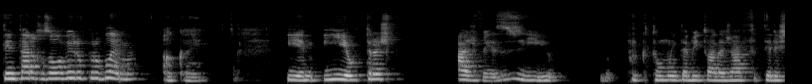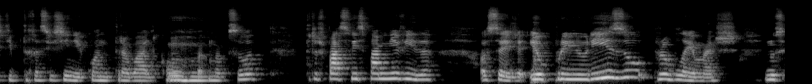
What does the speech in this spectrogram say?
tentar resolver o problema. ok. E, e eu, trans, às vezes, e eu- porque estou muito habituada já a ter este tipo de raciocínio quando trabalho com Uhum. uma pessoa, traspasso isso para a minha vida. Ou seja, eu priorizo problemas. Nos-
